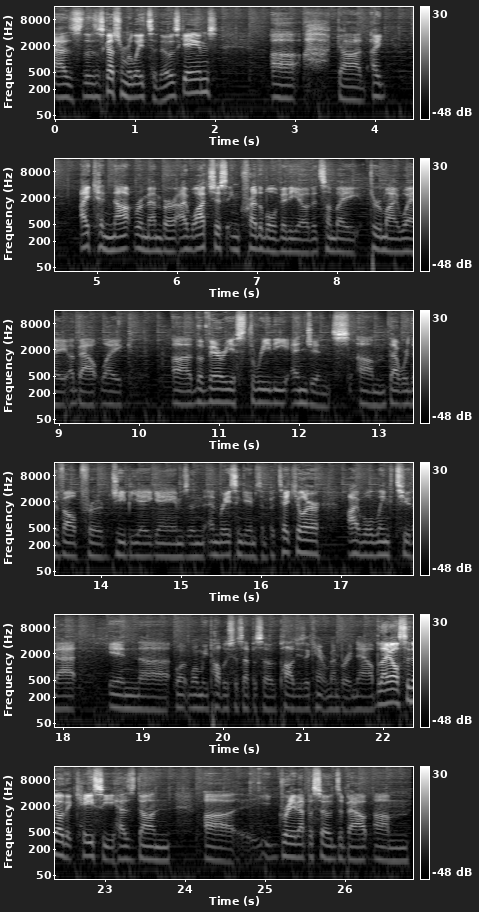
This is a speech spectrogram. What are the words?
as the discussion relates to those games, uh, God, I I cannot remember. I watched this incredible video that somebody threw my way about like uh, the various 3D engines um, that were developed for GBA games and, and racing games in particular. I will link to that in uh, when we publish this episode. Apologies, I can't remember it now. But I also know that Casey has done uh, great episodes about. Um,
